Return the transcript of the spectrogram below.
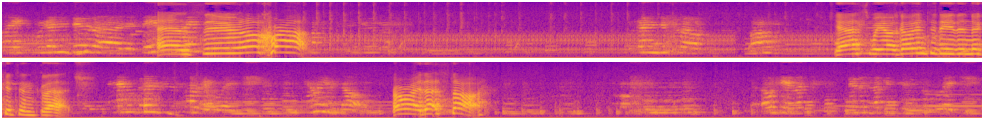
Like, we're gonna do the, the same and glitch. soon, oh crap! We're gonna just, uh, um, Yes, we are going to do the. I know. Alright, let's start. Okay, let's do the Nuggets glitch.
